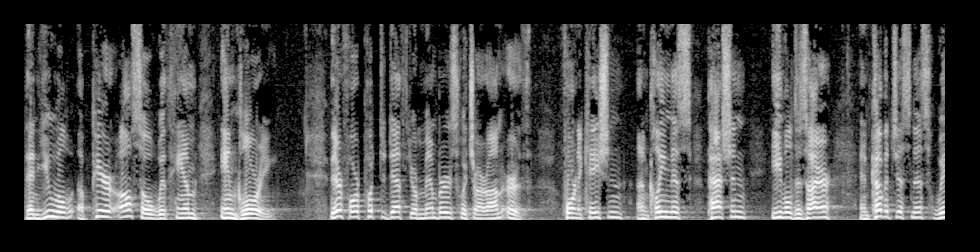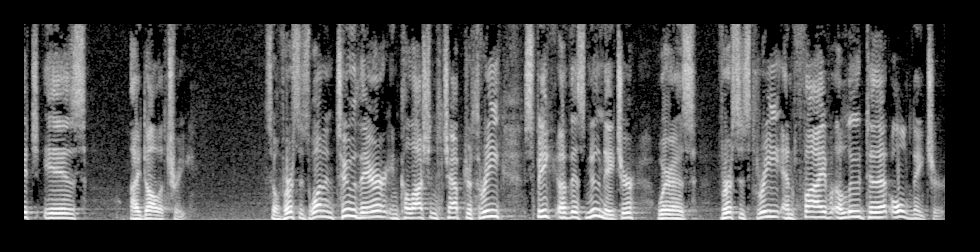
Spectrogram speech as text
then you will appear also with him in glory. Therefore, put to death your members which are on earth fornication, uncleanness, passion, evil desire, and covetousness, which is idolatry. So, verses 1 and 2 there in Colossians chapter 3 speak of this new nature, whereas verses 3 and 5 allude to that old nature.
